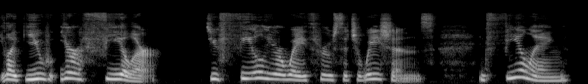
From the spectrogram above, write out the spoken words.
like you you're a feeler. You feel your way through situations. And feeling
